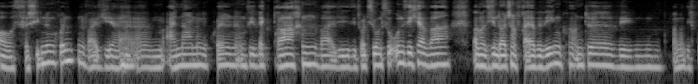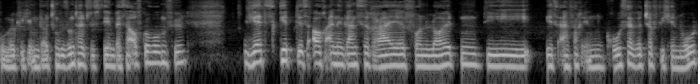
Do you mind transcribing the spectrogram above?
aus verschiedenen Gründen, weil hier mhm. ähm, Einnahmequellen irgendwie wegbrachen, weil die Situation zu unsicher war, weil man sich in Deutschland freier bewegen konnte, wegen, weil man sich womöglich im deutschen Gesundheitssystem besser aufgehoben fühlt. Jetzt gibt es auch eine ganze Reihe von Leuten, die jetzt einfach in großer wirtschaftlicher Not,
